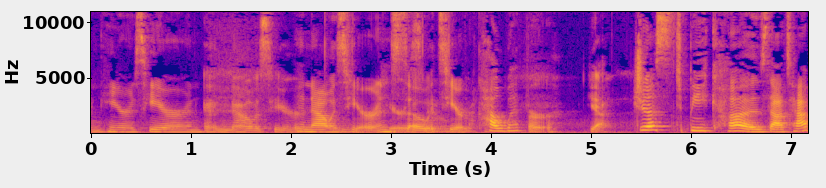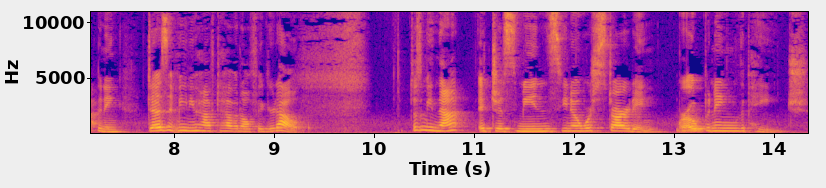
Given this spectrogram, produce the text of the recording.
and here is here, and, and now is here. and now is here, and Here so it's here. However, yeah. Just because that's happening doesn't mean you have to have it all figured out. Doesn't mean that. It just means, you know, we're starting. We're Mm-hmm. opening the page.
